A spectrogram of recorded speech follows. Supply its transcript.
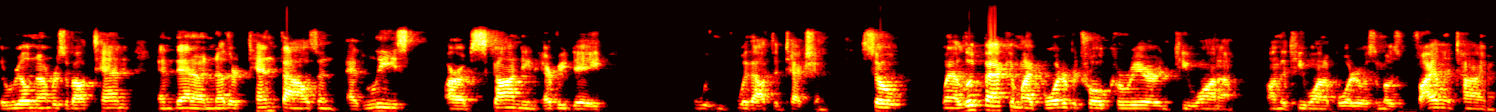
The real number is about ten, and then another ten thousand at least are absconding every day without detection. So when I look back at my border patrol career in Tijuana, on the Tijuana border, it was the most violent time.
